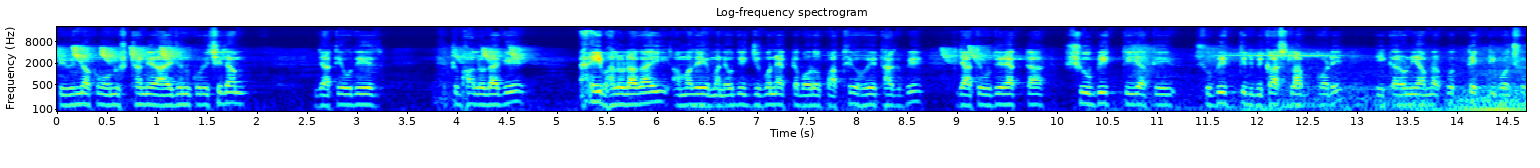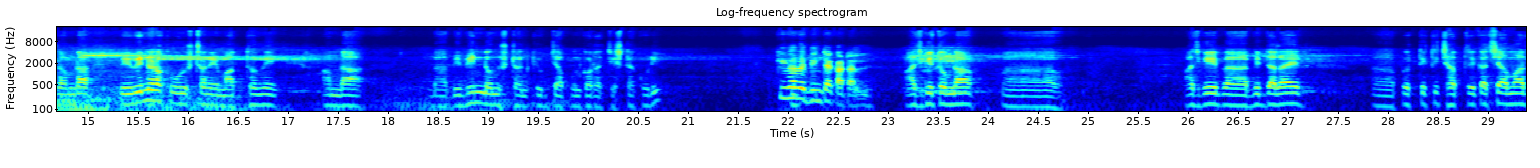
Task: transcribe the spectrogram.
বিভিন্ন রকম অনুষ্ঠানের আয়োজন করেছিলাম, যাতে ওদের একটু ভালো লাগে। এই ভালো লাগাই আমাদের মানে ওদের জীবনে একটা বড় পাথেয় হয়ে থাকবে, যাতে ওদের একটা সুবৃত্তি, যাতে সুবৃত্তির বিকাশ লাভ করে। এই কারণে আমরা প্রত্যেকটি বছর আমরা বিভিন্ন রকম অনুষ্ঠানের মাধ্যমে আমরা বা বিভিন্ন অনুষ্ঠানকে উদযাপন করার চেষ্টা করি। কীভাবে দিনটা কাটালেন? আজকে তোমরা আজকে বিদ্যালয়ের প্রত্যেকটি ছাত্রের কাছে আমার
